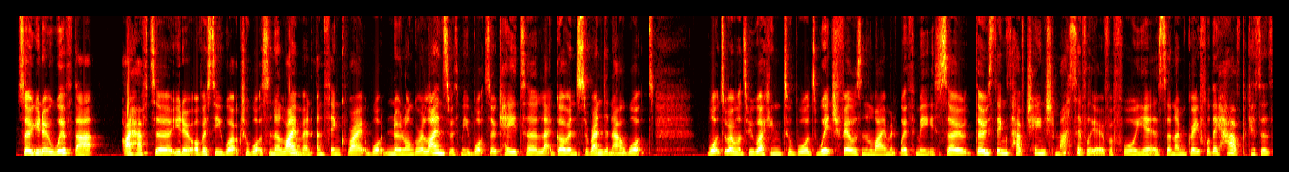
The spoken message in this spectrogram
So, you know, with that, I have to, you know, obviously work to what's in alignment and think, right, what no longer aligns with me? What's okay to let go and surrender now? What what do I want to be working towards, which feels in alignment with me. So those things have changed massively over four years, and I'm grateful they have because as,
